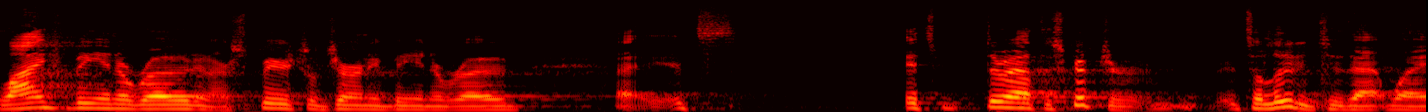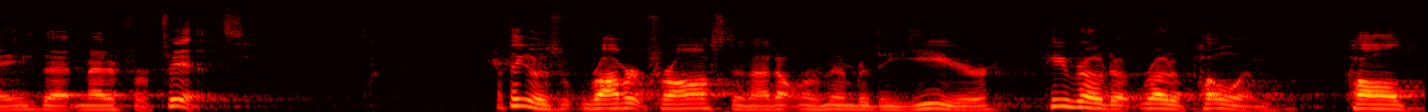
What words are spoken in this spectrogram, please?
life being a road and our spiritual journey being a road, uh, it's, it's throughout the scripture, it's alluded to that way, that metaphor fits. I think it was Robert Frost, and I don't remember the year, he wrote a, wrote a poem called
